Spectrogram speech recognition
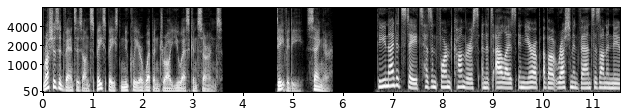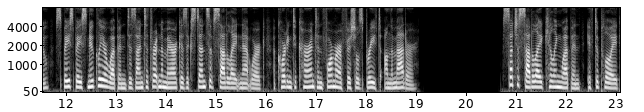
Russia's advances on space based nuclear weapon draw U.S. concerns. David E. Sanger. The United States has informed Congress and its allies in Europe about Russian advances on a new, space based nuclear weapon designed to threaten America's extensive satellite network, according to current and former officials briefed on the matter. Such a satellite killing weapon, if deployed,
